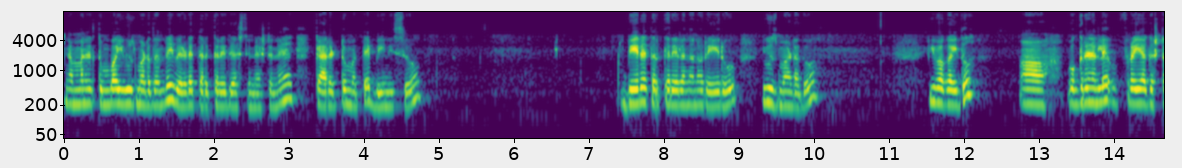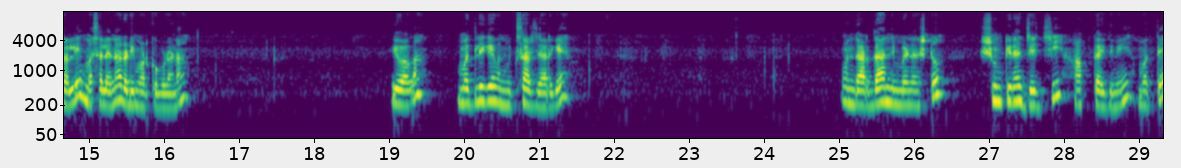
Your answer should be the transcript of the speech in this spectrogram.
ನಮ್ಮನೇಲಿ ತುಂಬ ಯೂಸ್ ಮಾಡೋದಂದರೆ ಇವೆರಡೇ ತರಕಾರಿ ಜಾಸ್ತಿನೇ ಅಷ್ಟೇ ಕ್ಯಾರೆಟು ಮತ್ತು ಬೀನಿಸು ಬೇರೆ ತರಕಾರಿ ಎಲ್ಲ ನಾನು ರೇರು ಯೂಸ್ ಮಾಡೋದು. ಇವಾಗ ಇದು ಒಗ್ಗರಣೆಲ್ಲೇ ಫ್ರೈ ಆಗೋಷ್ಟರಲ್ಲಿ ಮಸಾಲೆನ ರೆಡಿ ಮಾಡ್ಕೊಬಿಡೋಣ. ಇವಾಗ ಮೊದಲಿಗೆ ಒಂದು ಮಿಕ್ಸರ್ ಜಾರಿಗೆ ಒಂದು ಅರ್ಧ ನಿಂಬೆಹಣ್ಣಷ್ಟು ಶುಂಠಿನ ಜಜ್ಜಿ ಹಾಕ್ತಾಯಿದ್ದೀನಿ ಮತ್ತು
